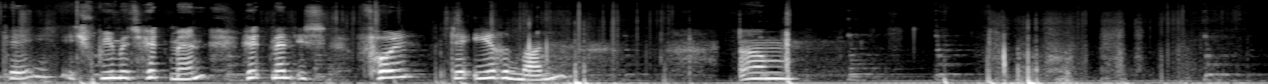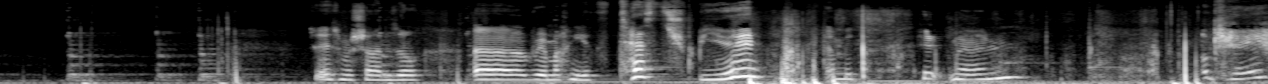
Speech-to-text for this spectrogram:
Okay, ich spiele mit Hitman. Hitman ist voll der Ehrenmann. Ähm. So, erstmal schauen. So, äh, wir machen jetzt Testspiel äh, mit Hitman. Okay.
